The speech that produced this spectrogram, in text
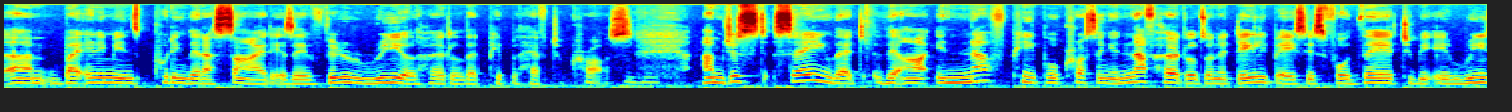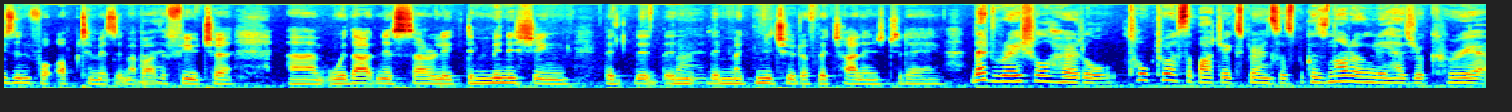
um, by any means putting that aside as a very real hurdle that people have to cross. Mm -hmm. I'm just saying that there are enough people crossing enough hurdles on a daily basis for there to be a reason for optimism about right. the future um, without necessarily diminishing the, the, the, right. the, magnitude of the challenge today. That racial hurdle, talk to us about your experiences because not only has your career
